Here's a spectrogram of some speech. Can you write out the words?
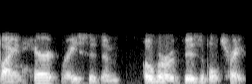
by inherent racism over a visible trait.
